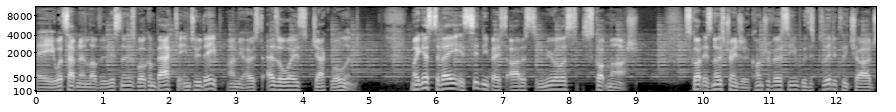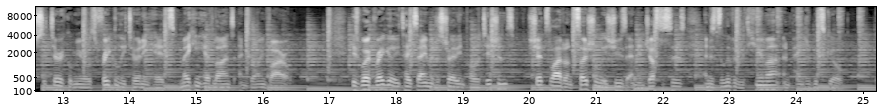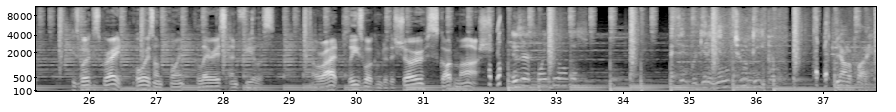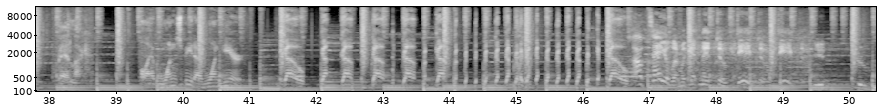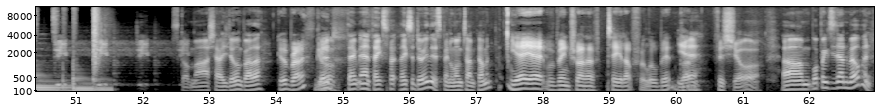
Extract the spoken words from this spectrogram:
Hey, what's happening, lovely listeners? Welcome back to In Too Deep. I'm your host, as always, Jack Rowland. My guest today is Sydney based artist and muralist Scott Marsh. Scott is no stranger to controversy, with his politically charged satirical murals frequently turning heads, making headlines, and going viral. His work regularly takes aim at Australian politicians, sheds light on social issues and injustices, and is delivered with humour and painted with skill. His work is great, always on point, hilarious, and fearless. All right, please welcome to the show, Scott Marsh. Is there a point to all this? I think we're getting in too deep. You don't apply. Bad luck. Well, I have one speed, I have one gear. Go, go, go, go, go, go, go. I'll tell you when we're getting in too deep, too deep, too deep. Marsh, how you doing, brother? Good, bro. Good. Cool. Thank, man, thanks for thanks for doing this. It's been a long time coming. Yeah, yeah. We've been trying to tee it up for a little bit. Yeah, for sure. Um, what brings you down to Melbourne?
